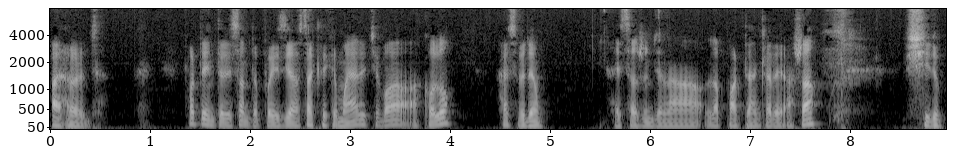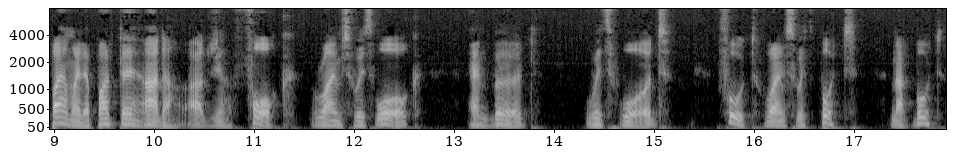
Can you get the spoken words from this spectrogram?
I heard. Foarte interesantă poezia asta, cred că mai are ceva acolo. Hai să vedem. Hai să ajungem la, la partea în care așa. Și după aia mai departe, a, da, ajungem. Fork rhymes with walk and bird with word. Foot rhymes with put, not boot,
